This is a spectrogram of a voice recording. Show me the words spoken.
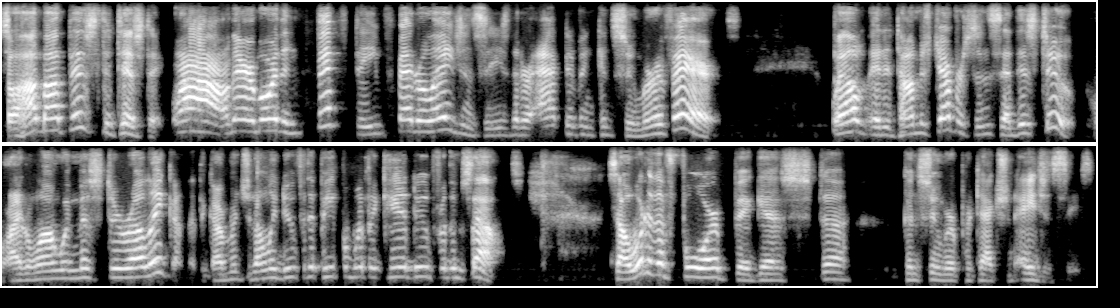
So how about this statistic? Wow, there are more than 50 federal agencies that are active in consumer affairs. Well, and Thomas Jefferson said this too, right along with Mr. Uh, Lincoln, that the government should only do for the people what they can't do for themselves. So, what are the four biggest uh, consumer protection agencies?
